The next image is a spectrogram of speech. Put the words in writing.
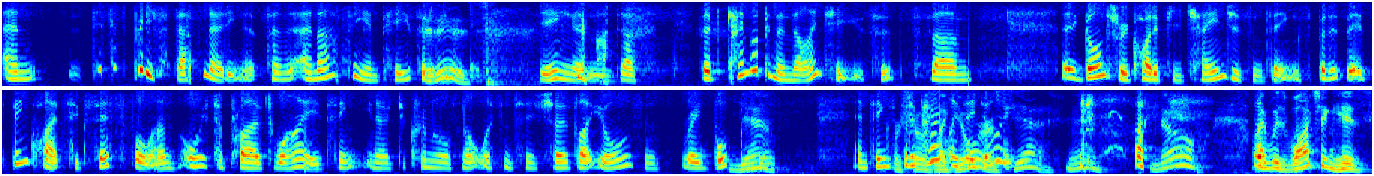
And this is pretty fascinating. It's an, an RCMP sort it of is. sting, and uh, that came up in the 90s. It's um, gone through quite a few changes and things, but it, has been quite successful. I'm always surprised why. You'd think, you know, do criminals not listen to shows like yours and read books? Yeah. And, and things, or but shows like yours. Yeah, yeah. no, I was watching his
